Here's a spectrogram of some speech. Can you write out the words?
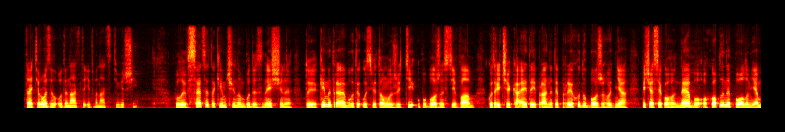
3 розділ, 11 і 12 вірші. Коли все це таким чином буде знищене, то якими треба бути у святому житті у побожності вам, котрі чекаєте і прагнете приходу Божого дня, під час якого небо, охоплене полум'ям,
